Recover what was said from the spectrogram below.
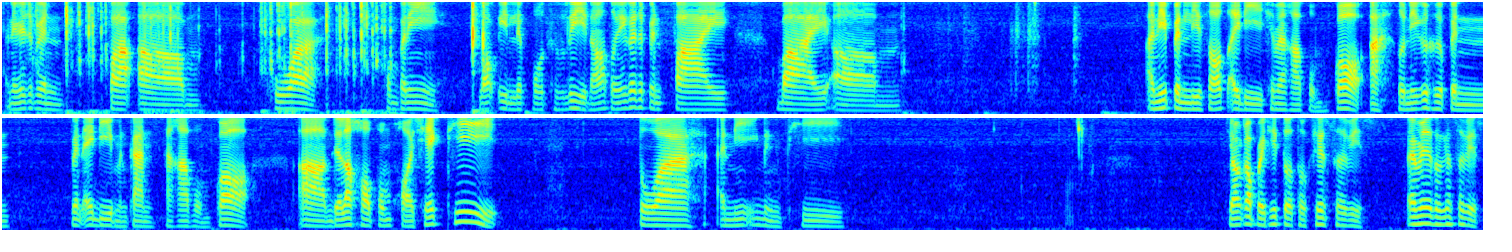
อันนี้ก็จะเป็นฟาอ่าทัวร์คอมพานีล็ อกอิน repository เนาะตัวนี้ก็จะเป็นไฟล์ by อันนี้เป็น resource ID ใช่ไหมครับผม ก็ อะ ตัวนี้ก็คือเป็น เป็น ID เหมือนกันนะครับผม ก็เดี๋ยวเราขอผมขอเช็คที่ตัวอันนี้อีกหนึ่งที ย้อนกลับไปที่ตัว token service ไม่ใช่ token service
